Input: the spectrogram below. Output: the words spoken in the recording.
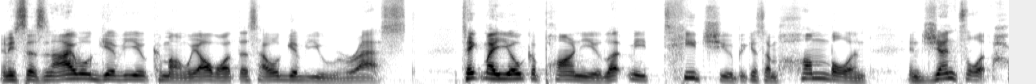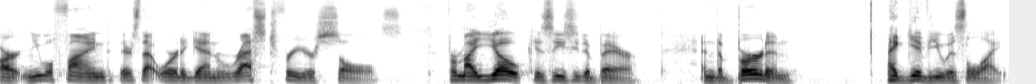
And he says, And I will give you, come on, we all want this, I will give you rest. Take my yoke upon you. Let me teach you, because I'm humble and, and gentle at heart. And you will find, there's that word again, rest for your souls. For my yoke is easy to bear, and the burden I give you is light.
